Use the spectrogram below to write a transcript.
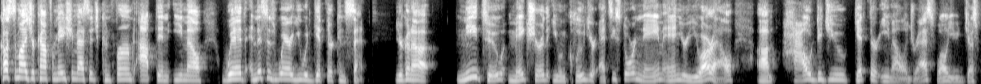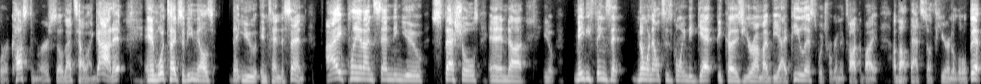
customize your confirmation message, confirmed opt in email with, and this is where you would get their consent. You're going to need to make sure that you include your Etsy store name and your URL. Um, how did you get their email address? Well, you just were a customer, so that's how I got it. And what types of emails that you intend to send? I plan on sending you specials and uh, you know maybe things that no one else is going to get because you're on my VIP list, which we're going to talk about about that stuff here in a little bit.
